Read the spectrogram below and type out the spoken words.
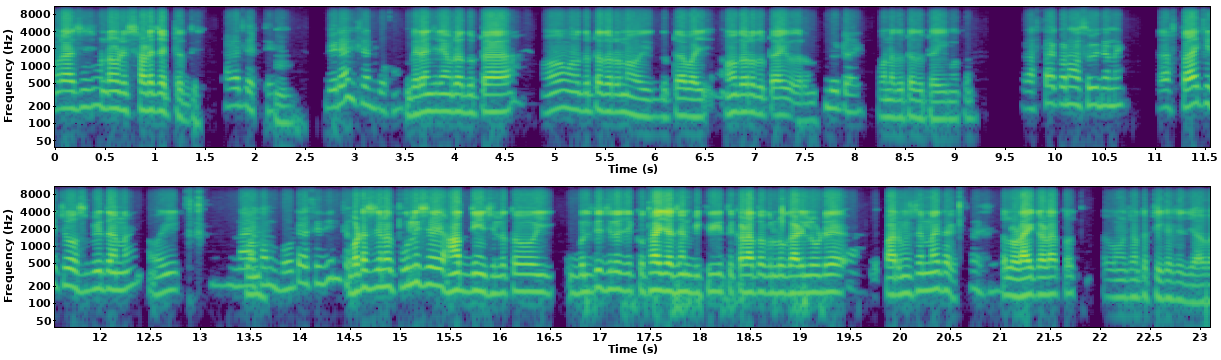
আমরা আছি মোটামুটি সাড়ে চারটার দিকে। সাড়ে চারটে। হুম। বেরিয়েছিলেন কখন? বেরাইছিলি আমরা দুটা ও মানে দুটা ধরো না ওই দুটা বাই ও ধরো দুটাই ধরো না, দুটাই। মানে দুটা দুটাই মতন। রাস্তায় কোনো অসুবিধা নেই? রাস্তায় কিছু অসুবিধা নাই ওই না এখন ভোটের সিজন তো। ভোটের সিজনে পুলিশে হাত দিয়েছিল তো ওই বলতেছিল যে কোথায় যাচ্ছেন বিক্রিতে কাড়া তো গাড়ি লোডে পারমিশন নাই থাকে আচ্ছা, তো লড়াই কাড়া তো বলছিলাম তো ঠিক আছে যাও।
